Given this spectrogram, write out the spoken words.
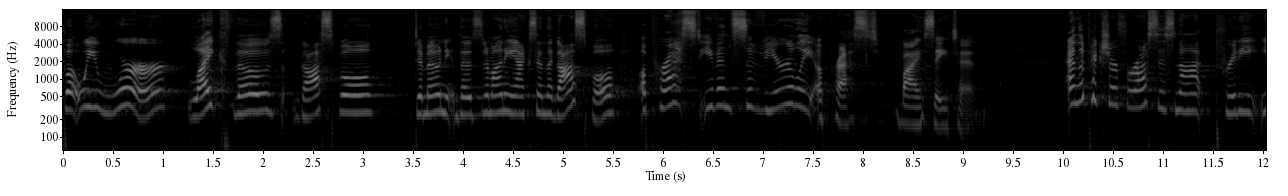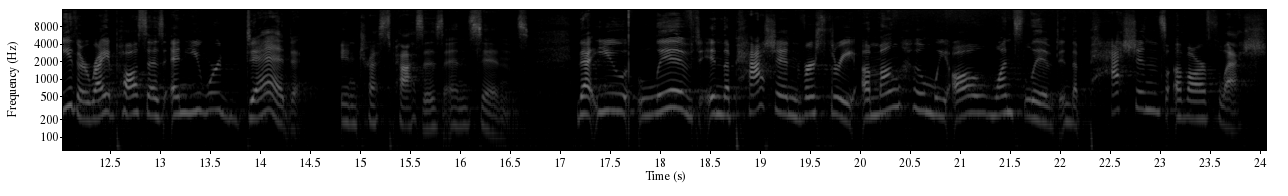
but we were, like those gospel demoni- those demoniacs in the gospel, oppressed, even severely oppressed by Satan. And the picture for us is not pretty either, right? Paul says, and you were dead in trespasses and sins. That you lived in the passion, verse 3, among whom we all once lived in the passions of our flesh,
